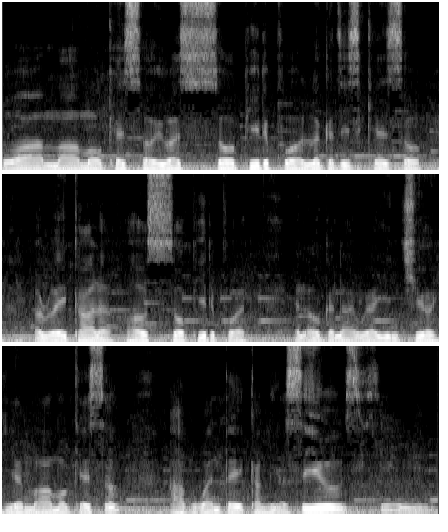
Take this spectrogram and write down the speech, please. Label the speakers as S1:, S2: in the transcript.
S1: Wow, mama, Castle, you are so beautiful. Look at this castle. A red color, how so beautiful and organized. We are in chill here, Malmo Castle. I have one day come here, see you. See you.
